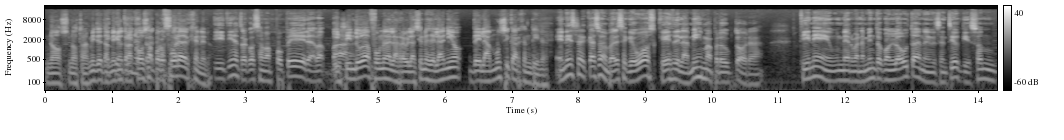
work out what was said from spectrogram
Nos, nos transmite también que otra tiene cosa por fuera del género. Y tiene otra cosa más popera. va- Y va- sin duda fue una de las revelaciones del año de la música argentina. En ese caso me parece que vos, que es de la misma productora, tiene un hermanamiento con Louta en el sentido que son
